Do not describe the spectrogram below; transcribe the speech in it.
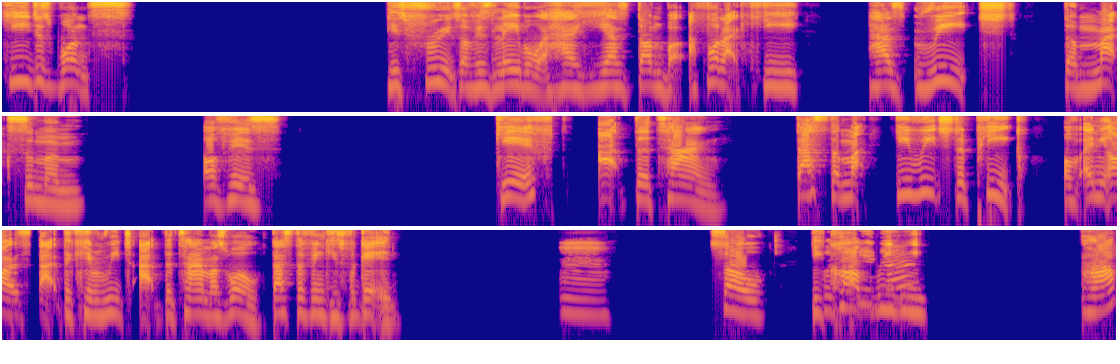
he just wants his fruits of his labor, what he has done, but I feel like he has reached the maximum of his gift at the time. That's the ma- he reached the peak of any artist that they can reach at the time as well. That's the thing he's forgetting. Mm. So he But can't he though? really, huh?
